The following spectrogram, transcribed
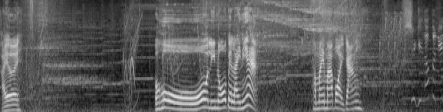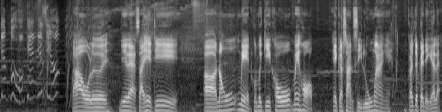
ใครเอ่ย โอ้โหลีโนเป็นไรเนี่ย ทำไมมาบ่อยจังเล่าเลยนี่แหละสาเหตุที่น้องเมดคนเมื่อกี้เขาไม่หอบเอกสารสีลุงมาไงก็จะเป็นอย่างนี้แหละ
